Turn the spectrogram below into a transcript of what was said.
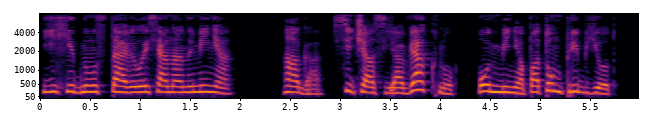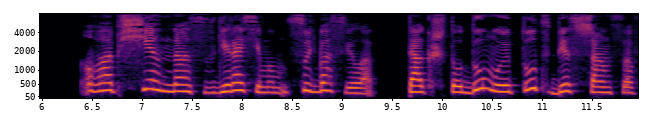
Ехидно уставилась она на меня. Ага, сейчас я вякну, он меня потом прибьет. Вообще нас с Герасимом судьба свела. Так что, думаю, тут без шансов.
